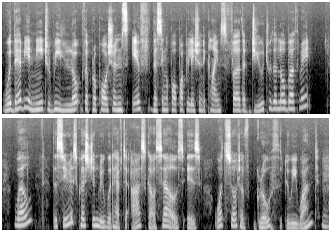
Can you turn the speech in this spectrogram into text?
Would there be a need to relook the proportions if the Singapore population declines further due to the low birth rate? Well, the serious question we would have to ask ourselves is what sort of growth do we want hmm.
